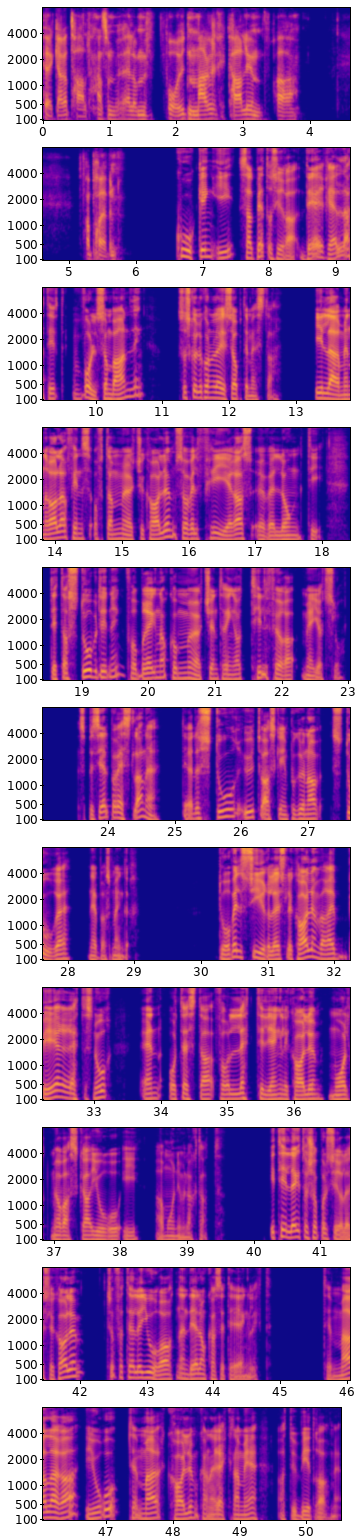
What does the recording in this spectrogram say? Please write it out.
høyere tall, altså, eller vi får ut mer kalium fra, fra prøven. Koking i salpetersyre det er relativt voldsom behandling som skulle kunne løse opp det meste. I lærmineraler finnes ofte mye kalium som vil frigjøres over lang tid. Dette har stor betydning for å beregne hvor mye en trenger å tilføre med gjødsla. Spesielt på Vestlandet, der er det stor utvasking på grunn av store nedbørsmengder. Da vil syreløselig kalium være ei bedre rettesnor enn å teste for lett tilgjengelig kalium målt med å vaske jorda i ammoniumlaktat. I tillegg til å se på det syreløselige kalium, så forteller jordarten en del om hva som er tilgjengelig. Til mer lære i jorda, til mer kalium kan en regne med at du bidrar med.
